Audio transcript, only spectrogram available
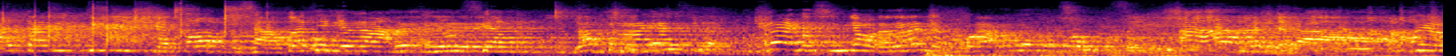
Altra vittrice, forza, fatevi avanti, non siamo... L'altra ragazza, signora, venite qua. Ah, Angela. Io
